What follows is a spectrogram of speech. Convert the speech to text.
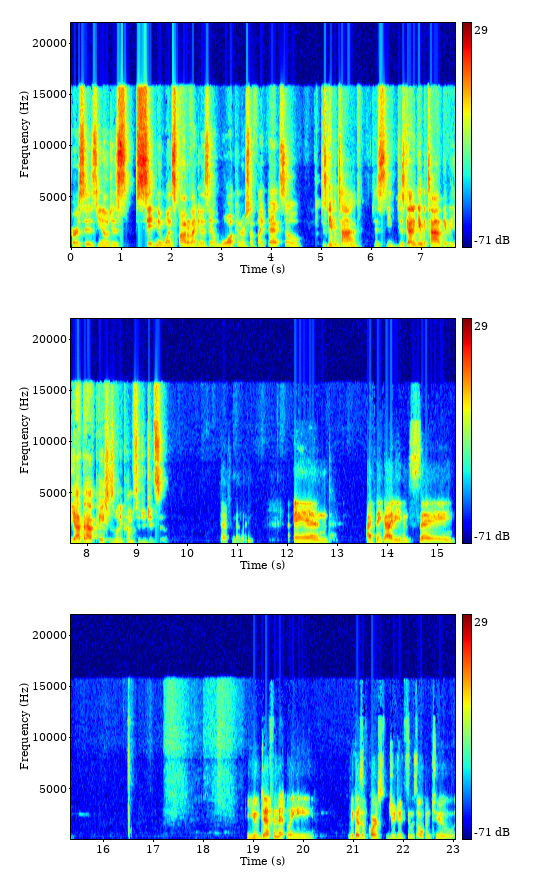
versus you know just sitting in one spot or like you know say walking or stuff like that. So just give it mm-hmm. time. Just you just got to give it time. Give it. You have to have patience when it comes to jujitsu. Definitely, and I think I'd even say you definitely because of course jujitsu is open to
